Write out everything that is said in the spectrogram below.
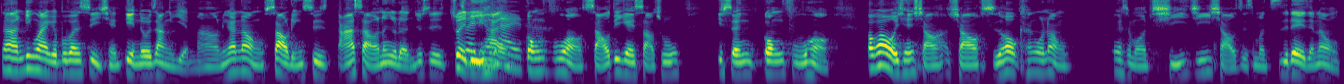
那另外一个部分是以前电影都这样演嘛。你看那种少林寺打扫的那个人，就是最厉害功夫哦，扫地可以扫出一身功夫哦。包括我以前小小时候看过那种。那个什么奇迹小子什么之类的那种，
